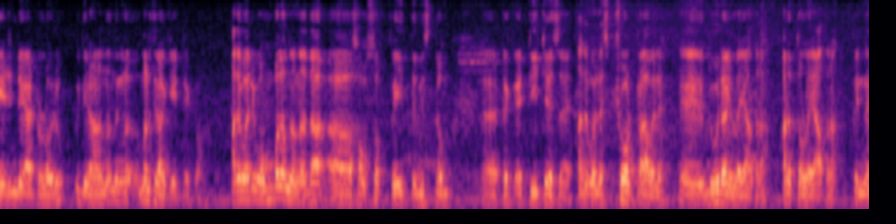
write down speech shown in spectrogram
ഏഴിന്റെ ആയിട്ടുള്ള ഒരു ഇതിലാണെന്ന് നിങ്ങൾ മനസ്സിലാക്കിയിട്ടേക്കുക. അതേപോലെ ഒമ്പതെന്ന് പറഞ്ഞാൽ house of faith wisdom teachers അതേപോലെ ഷോർട്ട് ട്രാവൽ ദൂരെയുള്ള യാത്ര അടുത്തുള്ള യാത്ര പിന്നെ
